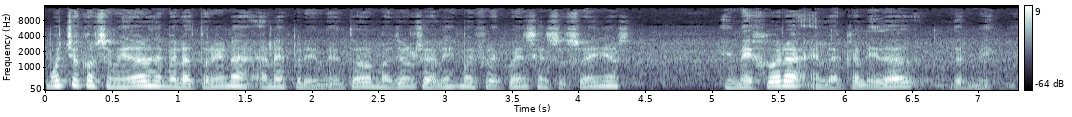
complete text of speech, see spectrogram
Muchos consumidores de melatonina han experimentado mayor realismo y frecuencia en sus sueños y mejora en la calidad del mismo.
